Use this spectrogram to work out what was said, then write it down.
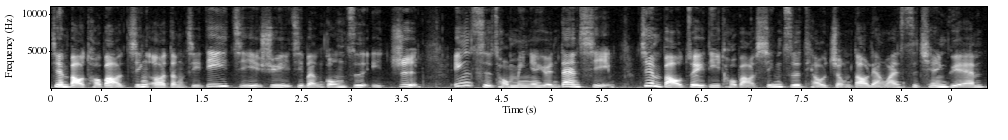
健保投保金额等级第一级需与基本工资一致，因此从明年元旦起，健保最低投保薪资调整到两万四千元。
